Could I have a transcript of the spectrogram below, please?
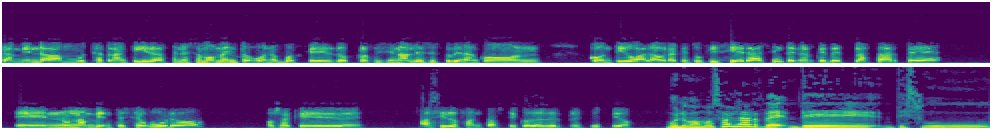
también daba mucha tranquilidad en ese momento, bueno, pues que dos profesionales estuvieran con, contigo a la hora que tú quisieras, sin tener que desplazarte, en un ambiente seguro. O sea que ha sido fantástico desde el principio. Bueno, vamos a hablar de, de, su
